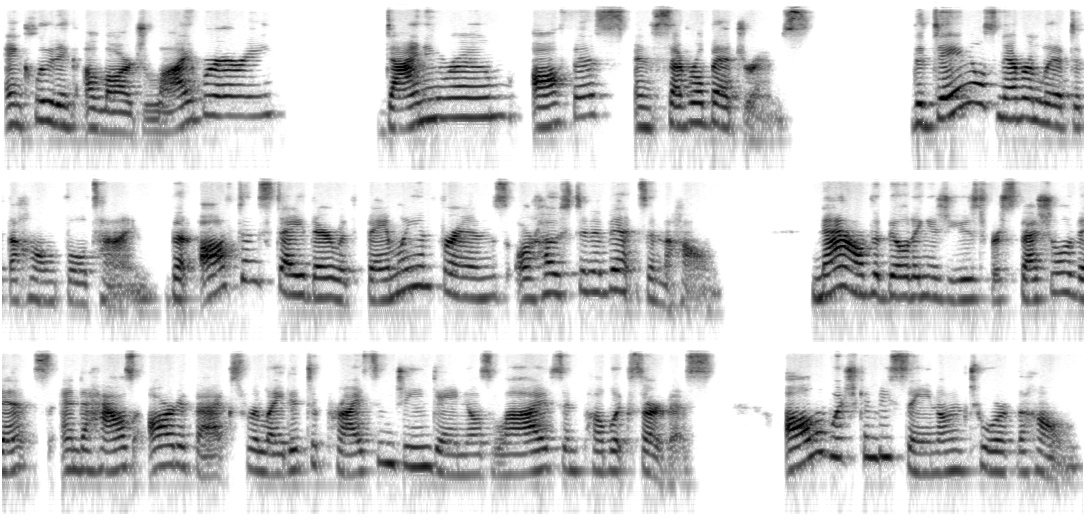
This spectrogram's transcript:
including a large library, dining room, office, and several bedrooms. The Daniels never lived at the home full time, but often stayed there with family and friends or hosted events in the home. Now the building is used for special events and to house artifacts related to Price and Jean Daniels' lives and public service, all of which can be seen on a tour of the home.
